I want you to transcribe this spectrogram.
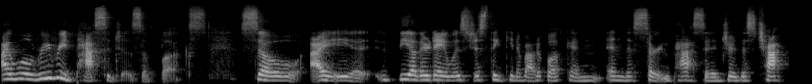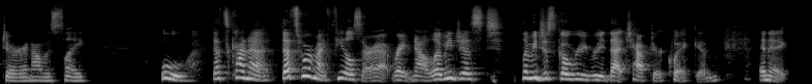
I will reread passages of books. So I the other day was just thinking about a book and and this certain passage or this chapter and I was like, "Ooh, that's kind of that's where my feels are at right now. Let me just let me just go reread that chapter quick." And and it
